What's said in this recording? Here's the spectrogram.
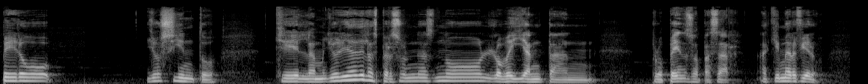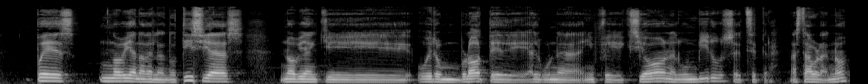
pero yo siento que la mayoría de las personas no lo veían tan propenso a pasar. ¿A qué me refiero? Pues no veían nada en las noticias, no veían que hubiera un brote de alguna infección, algún virus, etcétera. Hasta ahora, ¿no?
